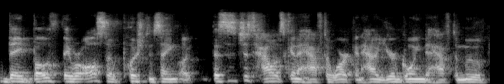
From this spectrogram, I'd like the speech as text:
they both they were also pushed and saying look this is just how it's going to have to work and how you're going to have to move.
